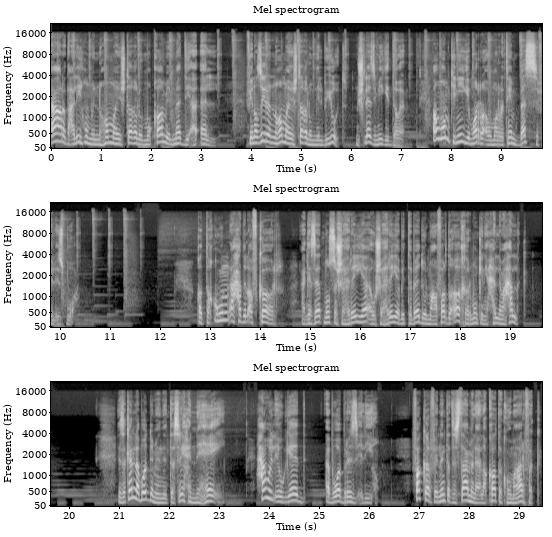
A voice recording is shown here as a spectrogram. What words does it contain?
اعرض عليهم إن هم يشتغلوا بمقابل مادي أقل في نظير إن هم يشتغلوا من البيوت مش لازم يجي الدوام. أو ممكن يجي مرة أو مرتين بس في الأسبوع. قد تكون أحد الأفكار أجازات نص شهرية أو شهرية بالتبادل مع فرد آخر ممكن يحل محلك. إذا كان لابد من التسريح النهائي حاول إيجاد أبواب رزق ليهم. فكر في إن أنت تستعمل علاقاتك ومعارفك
